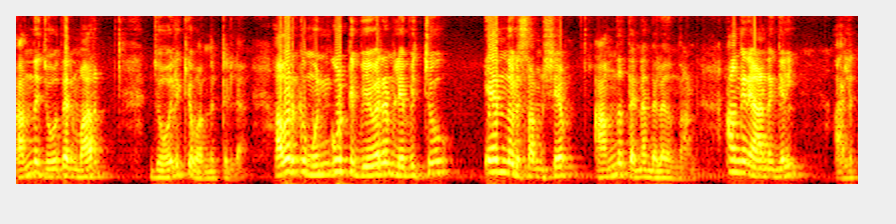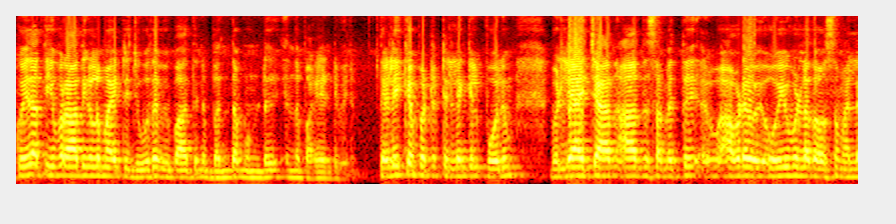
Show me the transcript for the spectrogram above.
അന്ന് ജൂതന്മാർ ജോലിക്ക് വന്നിട്ടില്ല. അവർക്ക് മുൻകൂട്ടി വിവരം ലഭിച്ചു എന്നൊരു സംശയം അന്ന് തന്നെ നിലനിന്നാണ്. അങ്ങനെയാണെങ്കിൽ അൽക്വയ്ദ തീവ്രവാദികളുമായിട്ട് ജൂത വിഭാഗത്തിന് ബന്ധമുണ്ട് എന്ന് പറയേണ്ടി വരും. തെളിയിക്കപ്പെട്ടിട്ടില്ലെങ്കിൽ പോലും വെള്ളിയാഴ്ച ആ സമയത്ത് അവിടെ ഒഴിവുള്ള ദിവസമല്ല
